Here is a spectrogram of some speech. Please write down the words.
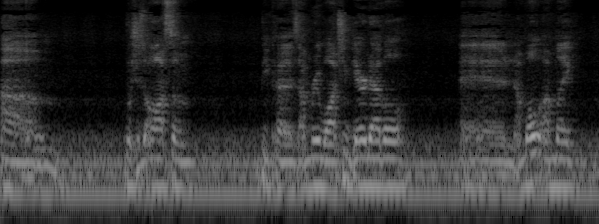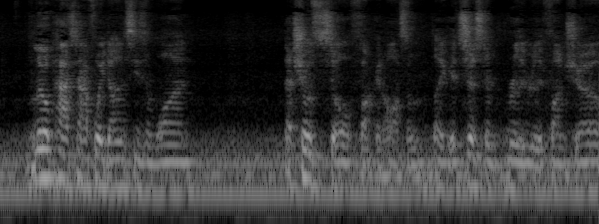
Um, which is awesome because I'm rewatching Daredevil, and I'm I'm like a little past halfway done season one. That show's still fucking awesome. Like it's just a really really fun show.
